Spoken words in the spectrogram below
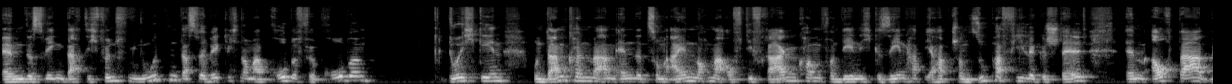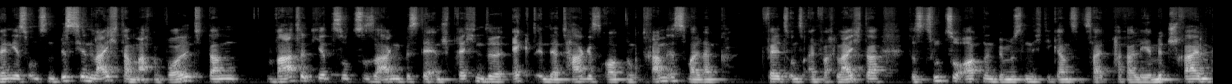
Ähm, deswegen dachte ich fünf Minuten, dass wir wirklich nochmal Probe für Probe durchgehen. Und dann können wir am Ende zum einen nochmal auf die Fragen kommen, von denen ich gesehen habe, ihr habt schon super viele gestellt. Ähm, auch da, wenn ihr es uns ein bisschen leichter machen wollt, dann wartet jetzt sozusagen, bis der entsprechende Act in der Tagesordnung dran ist, weil dann fällt es uns einfach leichter, das zuzuordnen. Wir müssen nicht die ganze Zeit parallel mitschreiben.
